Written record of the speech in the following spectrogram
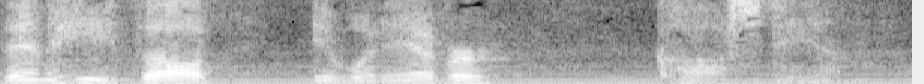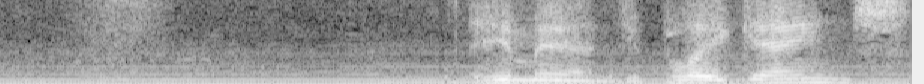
than he thought it would ever cost him. Amen. You play games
